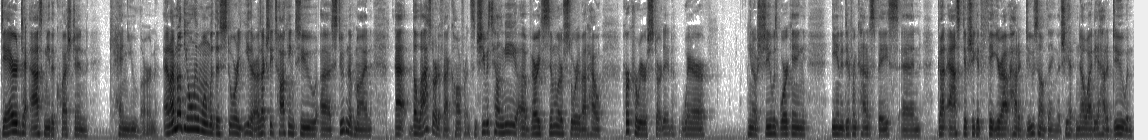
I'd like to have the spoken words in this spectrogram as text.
dared to ask me the question, "Can you learn?" And I'm not the only one with this story either. I was actually talking to a student of mine at the last Artifact conference, and she was telling me a very similar story about how her career started, where you know she was working in a different kind of space and got asked if she could figure out how to do something that she had no idea how to do and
